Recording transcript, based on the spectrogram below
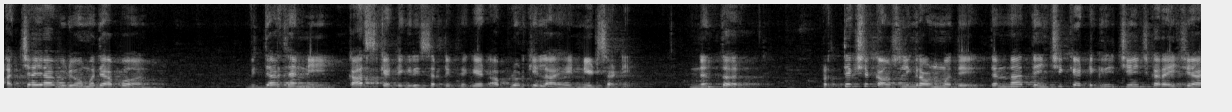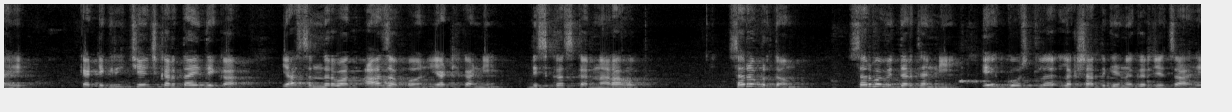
आजच्या या व्हिडिओमध्ये आपण विद्यार्थ्यांनी कास्ट कॅटेगरी सर्टिफिकेट अपलोड केलं आहे नीटसाठी. नंतर प्रत्यक्ष काउन्सिलिंग राऊंडमध्ये त्यांना त्यांची कॅटेगरी चेंज करायची आहे. कॅटेगरी चेंज करता येते का? या संदर्भात आज आपण या ठिकाणी डिस्कस करणार आहोत. सर्वप्रथम सर्व विद्यार्थ्यांनी एक गोष्ट लक्षात घेणं गरजेचं आहे.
